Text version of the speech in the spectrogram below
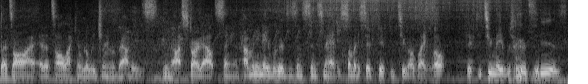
That's all I that's all I can really dream about is, you know, I started out saying how many neighborhoods is in Cincinnati? Somebody said 52. I was like, well, 52 neighborhoods it is.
